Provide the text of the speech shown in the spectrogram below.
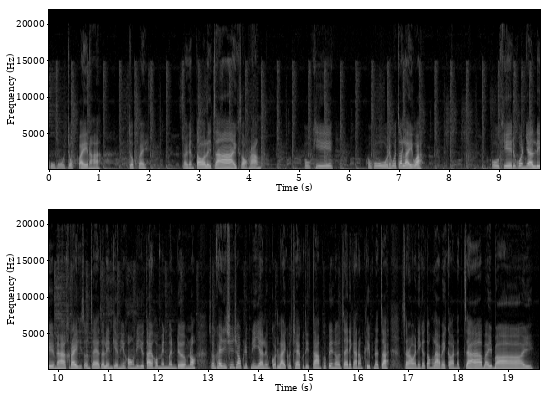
โอ้โหจบไปนะคะ จบไปไปกันต่อเลยจ้าอีกสองครั้ง โอเคโอ้โหนึกว่าจะไหลว่ะ โอเค ทุกคนอย่าลืมนะคะ ใครที่สนใจอยากจะเล่นเกมนี้ของดีอยู่ใต้คอมเมนต์เหมือนเดิมเนาะส่วนใครที่ชื่นชอบคลิปนี้อย่าลืมกดไลค์กดแชร์กดติดตามเพื่อเป็นกำลังใจในการทำคลิปนะจ๊ะสำหรับวันนี้ก็ต้องลาไปก่อนนะจ๊ะบ๊ายบาย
